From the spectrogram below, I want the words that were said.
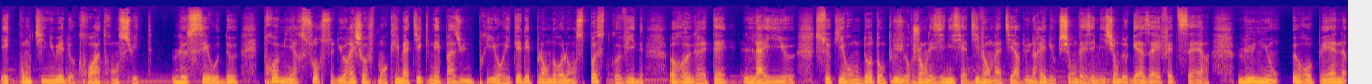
et continuer de croître ensuite le CO2, première source du réchauffement climatique, n'est pas une priorité des plans de relance post-Covid, regrettait l'AIE, ce qui rend d'autant plus urgent les initiatives en matière d'une réduction des émissions de gaz à effet de serre. L'Union européenne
